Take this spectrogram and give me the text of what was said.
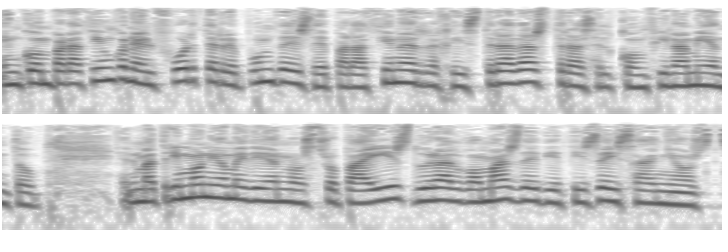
en comparación con el fuerte repunte de separaciones registradas tras el confinamiento. El matrimonio medio en nuestro país dura algo más de 16 años,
